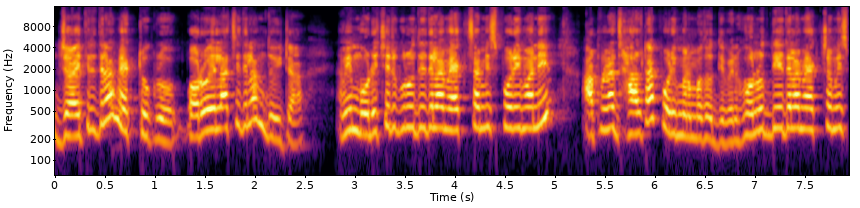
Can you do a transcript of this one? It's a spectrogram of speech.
জয়ত্রী দিলাম এক টুকরো, বড় এলাচি দিলাম দুইটা। আমি মরিচের গুঁড়ো দিয়ে দিলাম এক চামচ পরিমাণে। আপনারা ঝালটা পরিমাণ মতো দেবেন। হলুদ দিয়ে দিলাম এক চামচ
